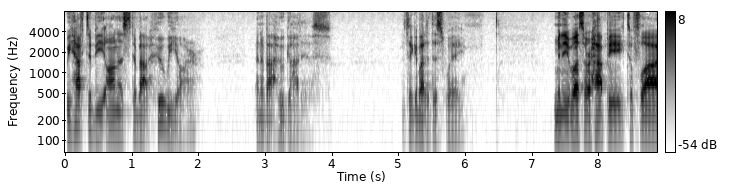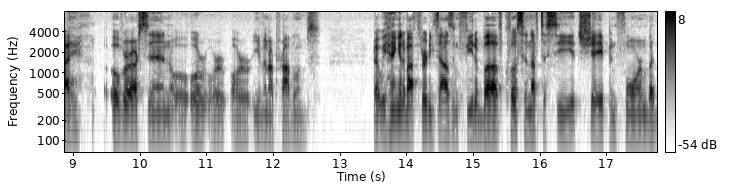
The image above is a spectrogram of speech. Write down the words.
we have to be honest about who we are and about who God is. And think about it this way Many of us are happy to fly over our sin or, or, or, or even our problems. Right? We hang at about 30,000 feet above, close enough to see its shape and form, but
